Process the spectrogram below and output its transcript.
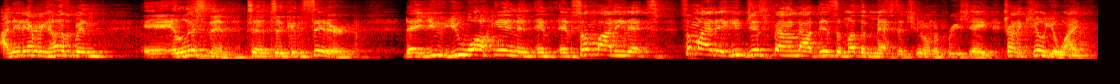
I need every husband uh, listening to, to consider that you you walk in and, and, and somebody that's somebody that you just found out did some other mess that you don't appreciate, trying to kill your wife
